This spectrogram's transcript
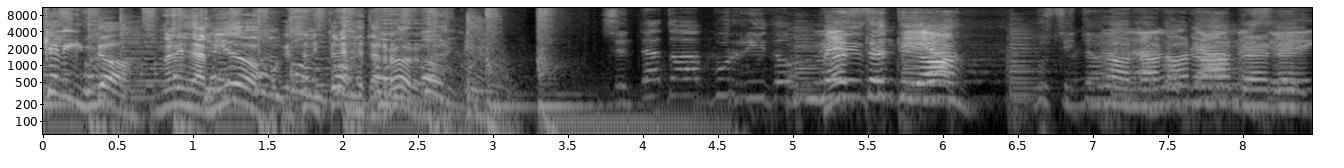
Qué lindo. ¿No les da miedo? Porque son historias de terror. Sentado aburrido, Me sentía. no, no, no, no, me.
